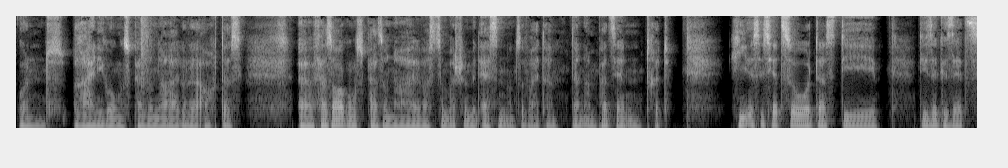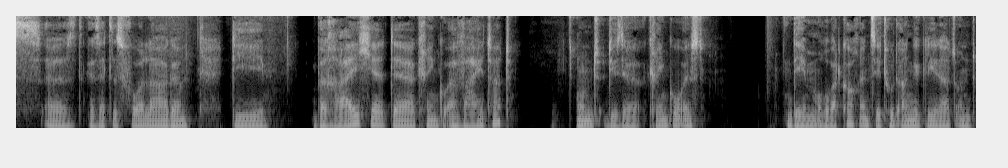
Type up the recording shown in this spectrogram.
und Reinigungspersonal oder auch das äh, Versorgungspersonal, was zum Beispiel mit Essen und so weiter dann am Patienten tritt. Hier ist es jetzt so, dass die diese Gesetz, äh, Gesetzesvorlage die Bereiche der Krinko erweitert und diese Krinko ist dem Robert Koch Institut angegliedert und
